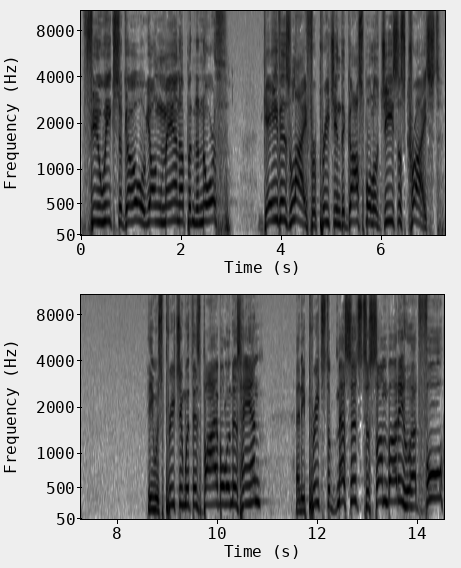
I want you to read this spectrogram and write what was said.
A few weeks ago, a young man up in the north gave his life for preaching the gospel of Jesus Christ. He was preaching with his Bible in his hand, and he preached the message to somebody who had full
